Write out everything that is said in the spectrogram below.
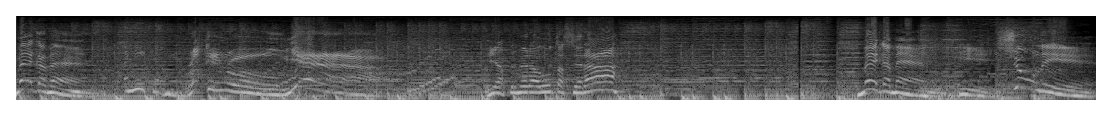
Mega Man. Rock and Roll! Yeah! E a primeira luta será Mega Man e Chun-Li!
